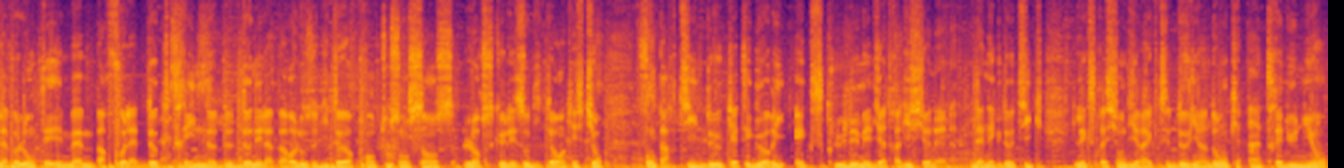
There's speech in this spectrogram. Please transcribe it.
La volonté et même parfois la doctrine de donner la parole aux auditeurs prend tout son sens lorsque les auditeurs en question font partie de catégories exclues des médias traditionnels. D'anecdotique, l'expression directe devient donc un trait d'union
